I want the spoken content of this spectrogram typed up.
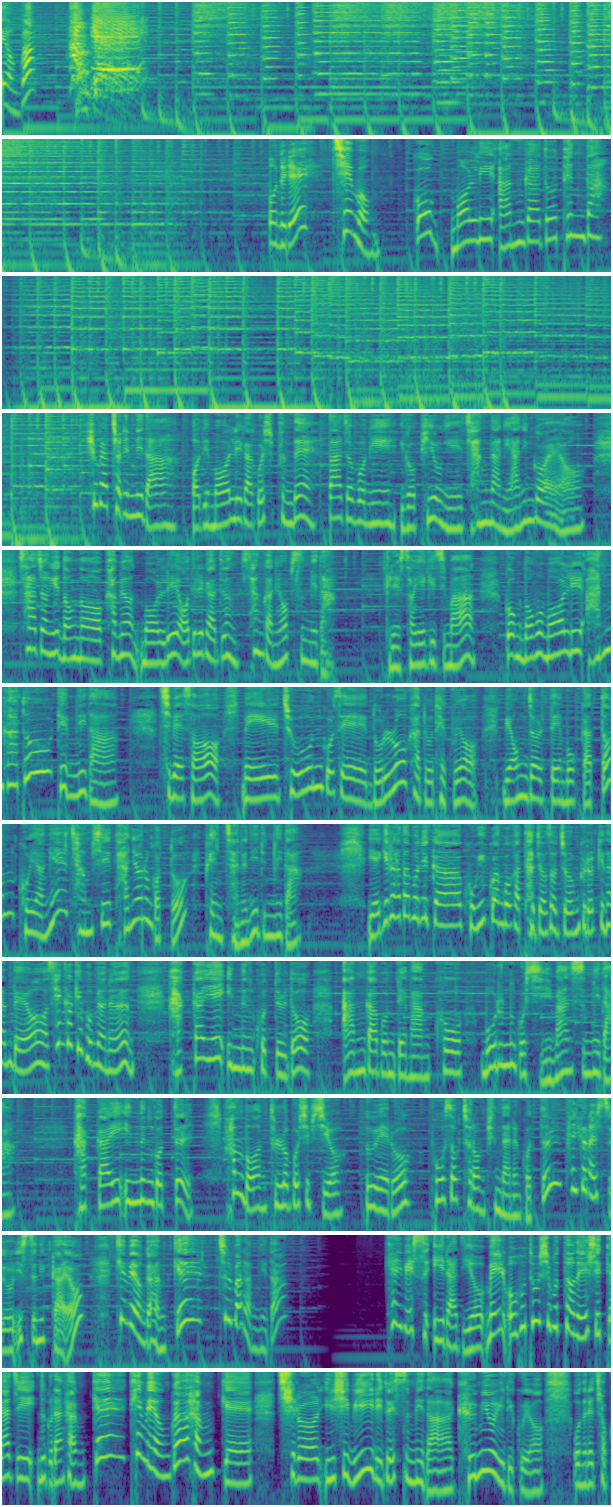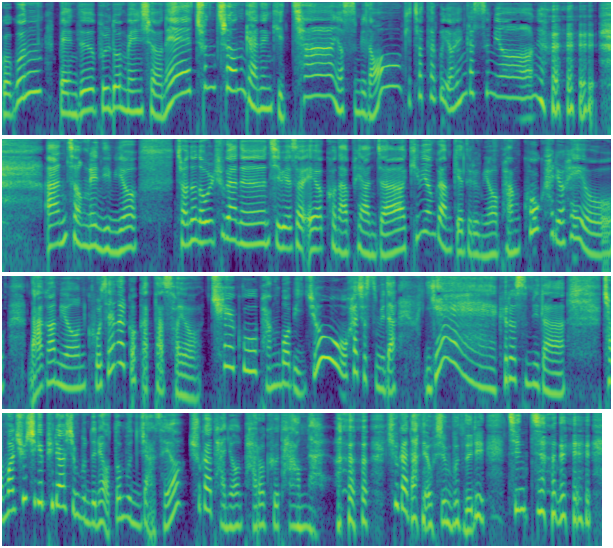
김혜영과 함께. 오늘의 제목 꼭 멀리 안 가도 된다. 휴가철입니다. 어디 멀리 가고 싶은데 따져보니 이거 비용이 장난이 아닌 거예요. 사정이 넉넉하면 멀리 어딜 가든 상관이 없습니다. 그래서 얘기지만 꼭 너무 멀리 안 가도 됩니다. 집에서 매일 좋은 곳에 놀러 가도 되고요. 명절 때 못 갔던 고향에 잠시 다녀오는 것도 괜찮은 일입니다. 얘기를 하다 보니까 공익 광고 같아져서 좀 그렇긴 한데요. 생각해 보면은 가까이에 있는 곳들도 안 가본 데 많고 모르는 곳이 많습니다. 가까이 있는 곳들 한번 둘러보십시오. 의외로 보석처럼 빛나는 곳들 발견할 수 있으니까요. 김혜영과 함께 출발합니다. KBS 2라디오 매일 오후 2시부터 4시까지 누구랑 함께 김혜영과 함께 7월 22일이 됐습니다. 금요일이고요. 오늘의 첫 곡은 밴드 불독맨션의 춘천 가는 기차였습니다. 어, 기차 타고 여행 갔으면 안정래 님이요. 저는 올 휴가는 집에서 에어컨 앞에 앉아 김영과 함께 들으며 방콕 하려 해요. 나가면 고생할 것 같아서요. 최고 방법이죠? 하셨습니다. 예, 그렇습니다. 정말 휴식이 필요하신 분들이 어떤 분인지 아세요? 휴가 다녀온 바로 그 다음날. 휴가 다녀오신 분들이 진짜, 네,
